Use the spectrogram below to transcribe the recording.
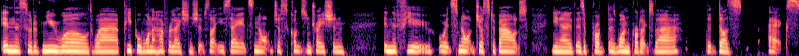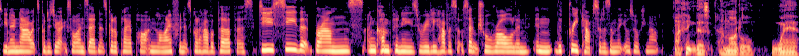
in this sort of new world where people want to have relationships, like you say, it's not just concentration in the few, or it's not just about, you know, there's a pro- there's one product there that does X. You know, now it's got to do X, Y, and Z, and it's got to play a part in life, and it's got to have a purpose. Do you see that brands and companies really have a sort of central role in in the pre-capitalism that you're talking about? I think there's a model where,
